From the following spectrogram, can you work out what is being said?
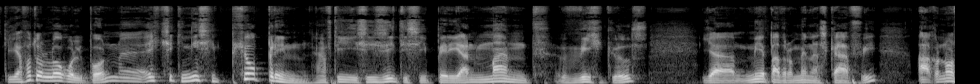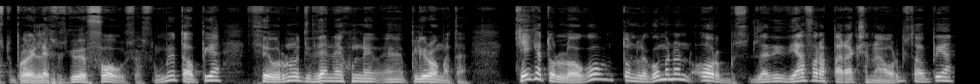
και για αυτόν τον λόγο λοιπόν ε, έχει ξεκινήσει πιο πριν αυτή η συζήτηση περί unmanned vehicles για μη επανδρομένα σκάφη αγνώστου προελεύσεως, UFOs ας πούμε, τα οποία θεωρούν ότι δεν έχουν ε, πληρώματα. Και για το λόγο των λεγόμενων orbs, δηλαδή διάφορα παράξενα orbs, τα οποία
